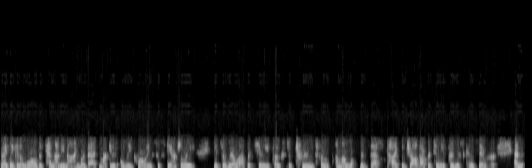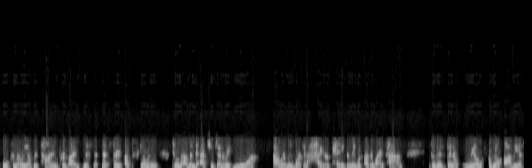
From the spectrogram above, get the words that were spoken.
And I think in a world of 1099 where that market is only growing substantially, it's a real opportunity, folks, to choose from among the best type of job opportunity for this consumer. And ultimately, over time, provide necessary upskilling to allow them to actually generate more hourly work at a higher pay than they would otherwise have. So there's been a real, a real obvious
